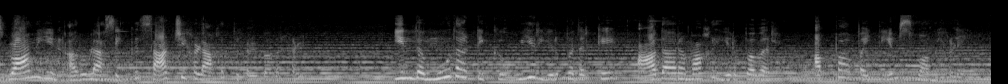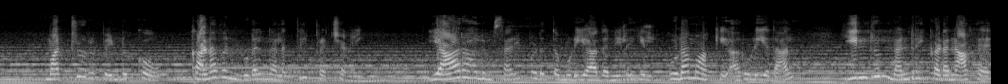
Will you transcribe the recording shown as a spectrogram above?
சுவாமியின் அருளாசைக்கு சாட்சிகளாக திகழ்பவர்கள். இந்த மூதாட்டிக்கு உயிர் இருப்பதற்கே ஆதாரமாக இருப்பவர் அப்பா பைத்தியம் சுவாமிகளே. மற்றொரு பெண்ணுக்கோ கணவன் உடல் நலத்தில் பிரச்சனை. யாராலும் சரிப்படுத்த முடியாத நிலையில் குணமாக்கி அருளியதால் இன்றும் நன்றி கடனாக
